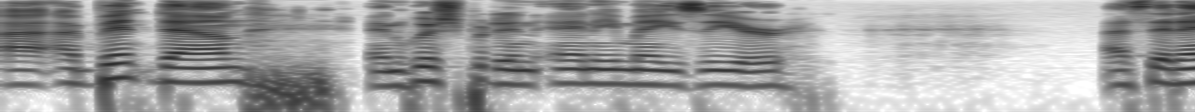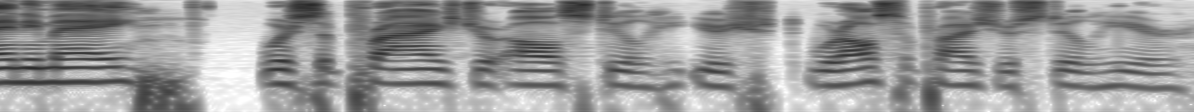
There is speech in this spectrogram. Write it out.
I, I bent down and whispered in Annie Mae's ear. I said, Annie Mae, we're surprised you're all still you're, we're all surprised you're still here.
